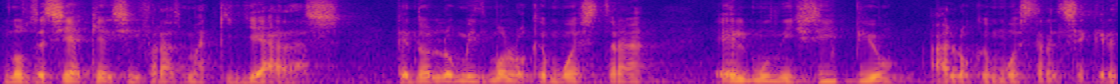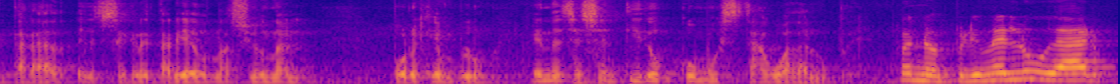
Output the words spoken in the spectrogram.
nos decía que hay cifras maquilladas, que no es lo mismo lo que muestra el municipio a lo que muestra el secretariado, nacional. Por ejemplo, en ese sentido, ¿cómo está Guadalupe? Bueno, en primer lugar,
